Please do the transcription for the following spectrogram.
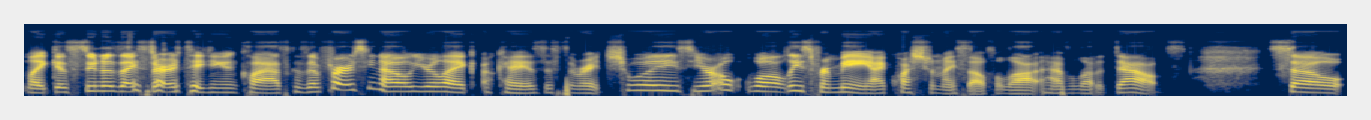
Like as soon as I started taking a class, because at first, you know, you're like, okay, is this the right choice? You're oh, well, at least for me, I question myself a lot. I have a lot of doubts. So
